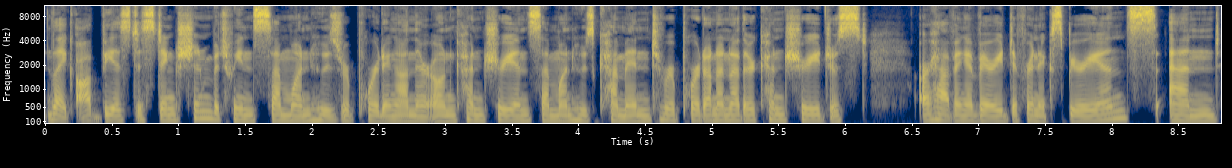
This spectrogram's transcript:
like obvious distinction between someone who's reporting on their own country and someone who's come in to report on another country just are having a very different experience. And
